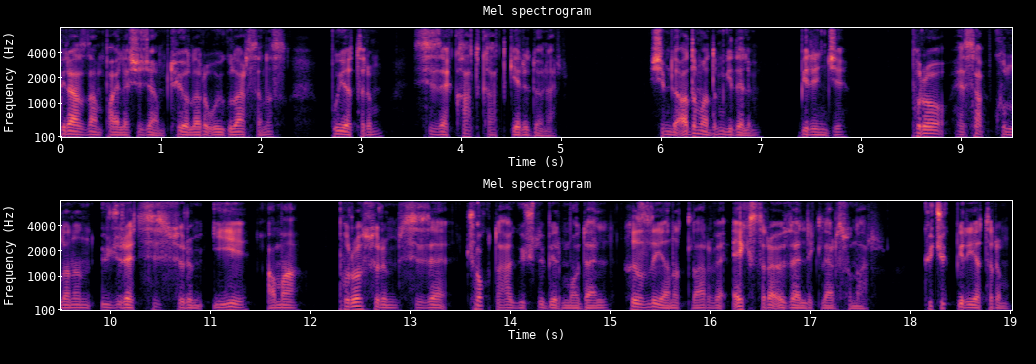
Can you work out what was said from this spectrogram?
birazdan paylaşacağım tüyoları uygularsanız bu yatırım size kat kat geri döner. Şimdi adım adım gidelim. Birinci, Pro hesap kullanın ücretsiz sürüm iyi ama Pro sürüm size çok daha güçlü bir model, hızlı yanıtlar ve ekstra özellikler sunar. Küçük bir yatırım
